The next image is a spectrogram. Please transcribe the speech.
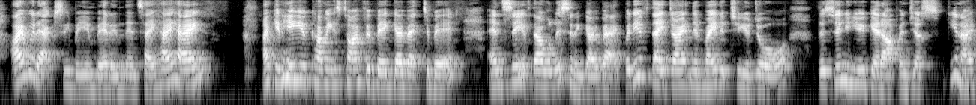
I would actually be in bed and then say, hey, hey, I can hear you coming. It's time for bed. Go back to bed and see if they will listen and go back. But if they don't, they've made it to your door. The sooner you get up and just, you know,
